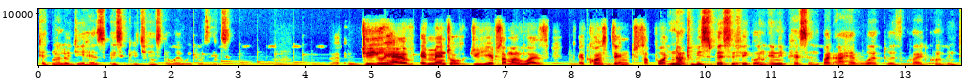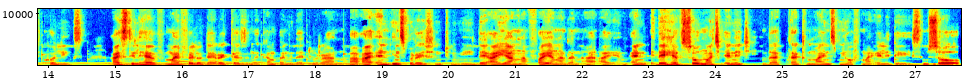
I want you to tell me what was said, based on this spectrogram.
technology has basically changed the way we do things. Do you have a mentor? Do you have someone who has a constant support? Not to be specific on any person, but I have worked with quite competent colleagues. I still have my fellow directors in the company that we run are, are an inspiration to me. They are younger, far younger than I, I, am, and they have so much energy that that reminds me of my early days. So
